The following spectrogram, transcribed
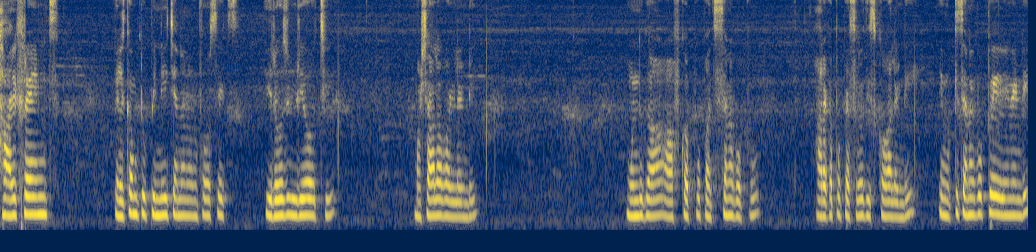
Hi friends welcome to Pinni channel one four six. ఈరోజు వీడియో వచ్చి మసాలా వాళ్ళండి ముందుగా హాఫ్ కప్పు పచ్చిశనగపప్పు అరకప్పు పెసలు తీసుకోవాలండి. ఈ ముట్టి శనగపప్పు వేయనండి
